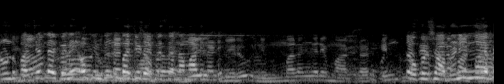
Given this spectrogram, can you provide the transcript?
రెండు బడ్జెట్లు అయిపోయినాయి ఒక ఇంటికి బడ్జెట్ అయిపోయింది సార్ నా మాట వినండి. మీరు నిమ్మలంగానే మాట్లాడు ఎంత ఒక ఆపండి. నేను.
